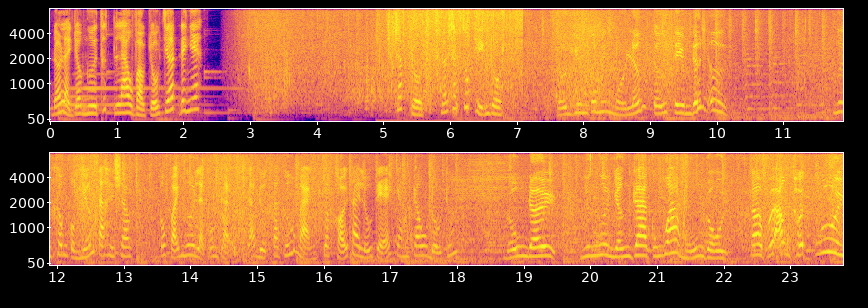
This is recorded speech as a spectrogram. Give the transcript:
Đó là do ngươi thích lao vào chỗ chết đấy nhé. Sắp rồi, nó sắp xuất hiện rồi. Tự dưng có miếng mồi lớn tự tìm đến ư. Ngươi không còn nhớ ta hay sao? Có phải ngươi là con rạch đã được ta cứu mạng cho khỏi tay lũ trẻ chăn trâu độ trước? Đúng đây, nhưng ngươi nhận ra cũng quá muộn rồi. Ta phải ăn thịt ngươi.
